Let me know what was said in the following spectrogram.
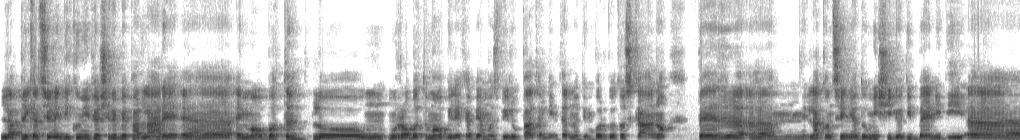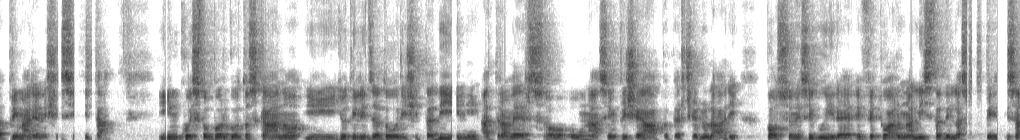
L'applicazione di cui mi piacerebbe parlare eh, è Mobot, lo, un, un, robot mobile che abbiamo sviluppato all'interno di un borgo toscano per ehm, la consegna a domicilio di beni di eh, primaria necessità. In questo borgo toscano gli utilizzatori cittadini attraverso una semplice app per cellulari possono eseguire, effettuare una lista della spesa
